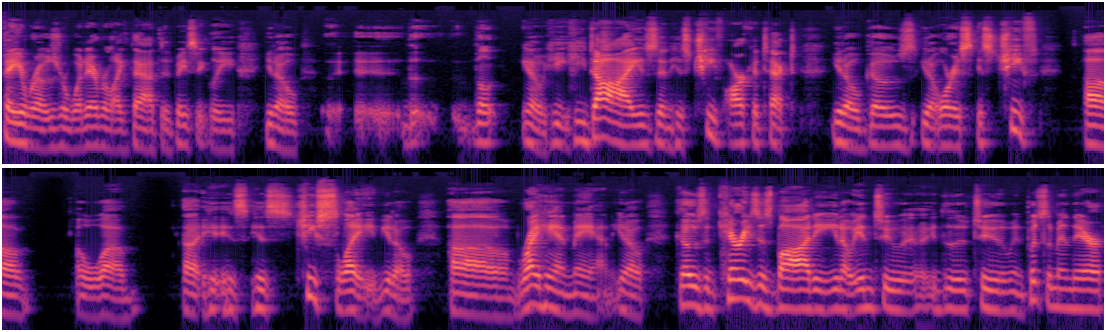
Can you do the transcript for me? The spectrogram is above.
pharaohs or whatever like that that basically you know uh, the the you know he he dies and his chief architect you know goes you know or his his chief uh oh uh, uh his his chief slave you know uh right hand man you know goes and carries his body you know into into the tomb and puts him in there.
